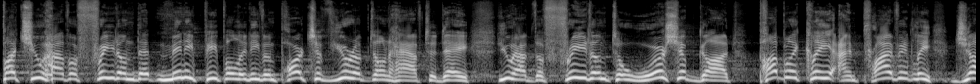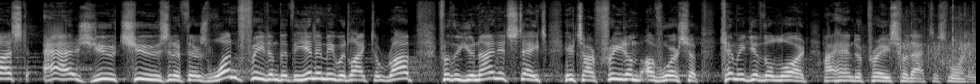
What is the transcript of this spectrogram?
But you have a freedom that many people in even parts of Europe don't have today. You have the freedom to worship God publicly and privately just as you choose. And if there's one freedom that the enemy would like to rob for the United States, it's our freedom of worship. Can we give the Lord a hand of praise for that this morning?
